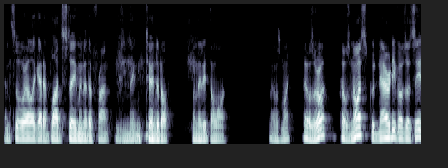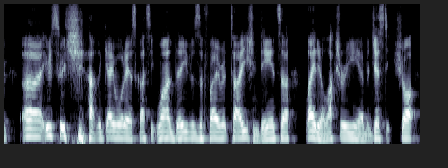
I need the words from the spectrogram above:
and saw alligator blood steam into the front and then turned it off when it hit the line. That was my. That was all right. That was nice. Good narrative, as I said. Uh, it was uh, the Gay Waterhouse Classic One, Diva's a favourite, Tahitian Dancer, Lady of Luxury, a Majestic Shot,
